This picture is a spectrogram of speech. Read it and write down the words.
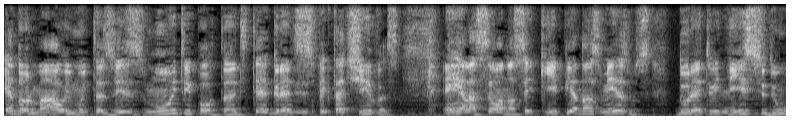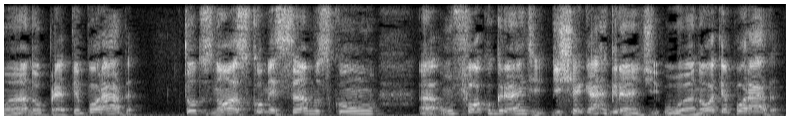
É normal e muitas vezes muito importante ter grandes expectativas em relação à nossa equipe e a nós mesmos durante o início de um ano ou pré-temporada. Todos nós começamos com uh, um foco grande, de chegar grande o ano ou a temporada,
